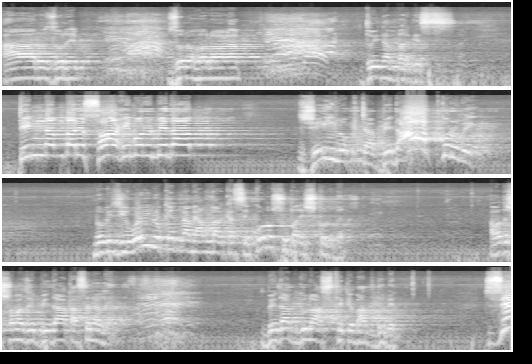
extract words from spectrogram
আর জোরে। জোর হলো না? দুই নাম্বার গেছে। তিন নাম্বারে, সাহিবুল বেদাত। যেই লোকটা বেদাত করবে, নবীজি ওই লোকের নামে আল্লাহর কাছে কোনো সুপারিশ করবে না। আমাদের সমাজে বেদাত আছে না নাই? বেদাতগুলো আজ থেকে বাদ দিবেন। যে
